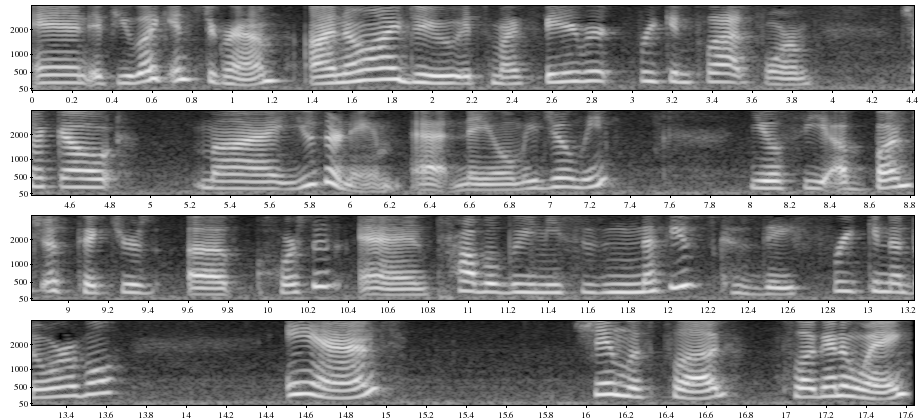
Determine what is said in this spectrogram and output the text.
And if you like Instagram, I know I do, it's my favorite freaking platform. Check out my username at Naomi Jolie. You'll see a bunch of pictures of horses and probably nieces and nephews because they freaking adorable. And shameless plug, plugging away.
